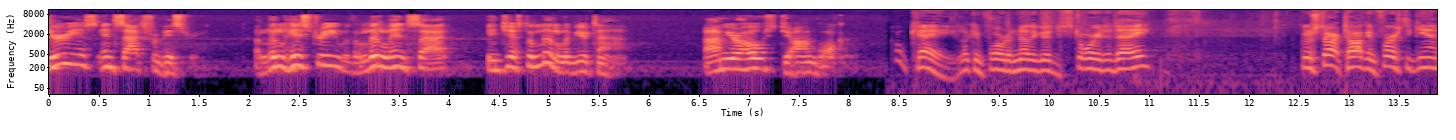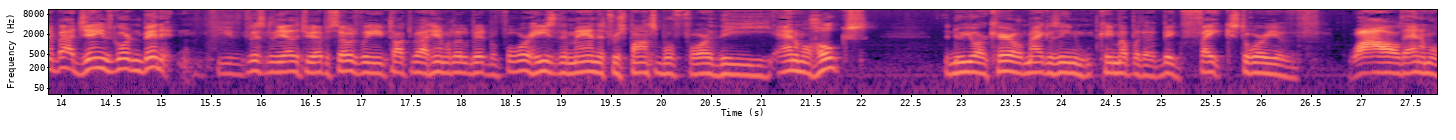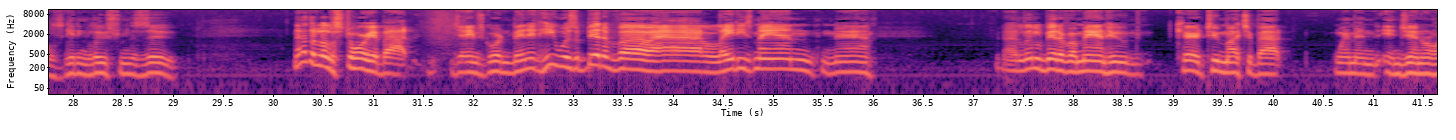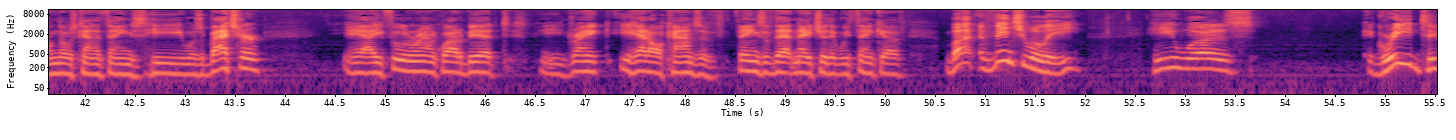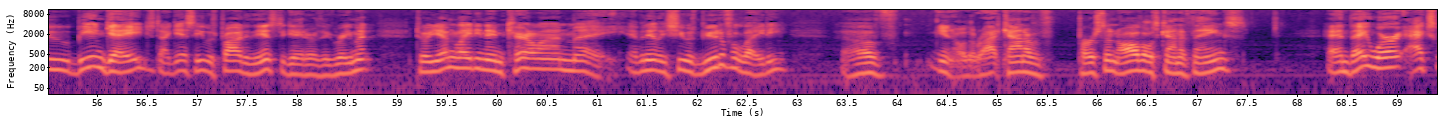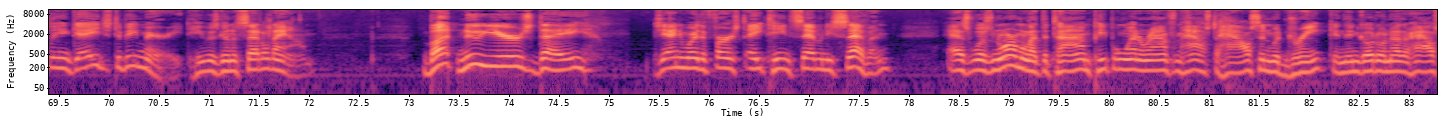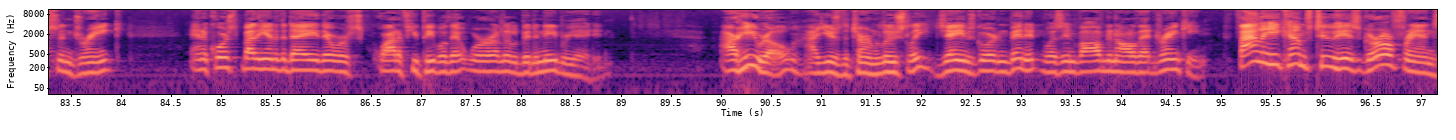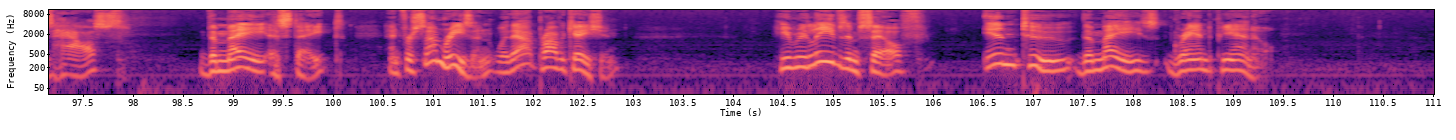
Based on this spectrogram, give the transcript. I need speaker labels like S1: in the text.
S1: Curious Insights from History. A little history with a little insight in just a little of your time. I'm your host, John Walker.
S2: Okay, looking forward to another good story today. I'm Going to start talking first again about James Gordon Bennett. If you've listened to the other two episodes, we talked about him a little bit before. He's the man that's responsible for the animal hoax. The New York Herald magazine came up with a big fake story of wild animals getting loose from the zoo. Another little story about James Gordon Bennett. He was a bit of a, a ladies' man, nah, a little bit of a man who cared too much about women in general and those kind of things. He was a bachelor. Yeah, he fooled around quite a bit. He drank. He had all kinds of things of that nature that we think of. But eventually, he was agreed to be engaged. I guess he was probably the instigator of the agreement to a young lady named Caroline May. Evidently, she was a beautiful lady of, you know, the right kind of person, all those kind of things and they were actually engaged to be married. He was going to settle down. But New Year's Day, January the 1st, 1877, as was normal at the time, people went around from house to house and would drink and then go to another house and drink. And of course, by the end of the day, there was quite a few people that were a little bit inebriated. Our hero, I use the term loosely, James Gordon Bennett, was involved in all of that drinking. Finally, he comes to his girlfriend's house the May estate, and for some reason, without provocation, he relieves himself into the May's grand piano.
